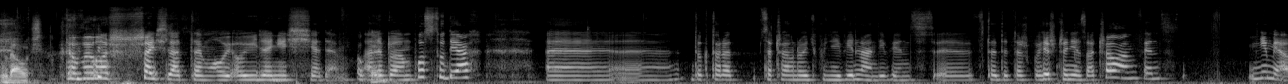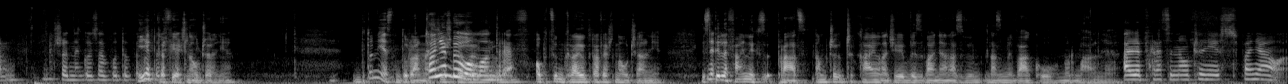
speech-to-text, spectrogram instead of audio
Udało się. To było 6 lat temu, o, o ile nie 7. Okej. Ale byłam po studiach. E, doktorat zaczęłam robić później w Irlandii, więc e, wtedy też go jeszcze nie zaczęłam, więc nie miałam żadnego zawodowego Jak trafiłaś na uczelnię? Bo to nie jest naturalne. To nie było mądre. W obcym kraju trafiasz na uczelnię. Jest tyle fajnych prac. Tam cze- czekają na ciebie wyzwania na, zwy, na zmywaku normalne. Ale praca na uczelni jest wspaniała.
